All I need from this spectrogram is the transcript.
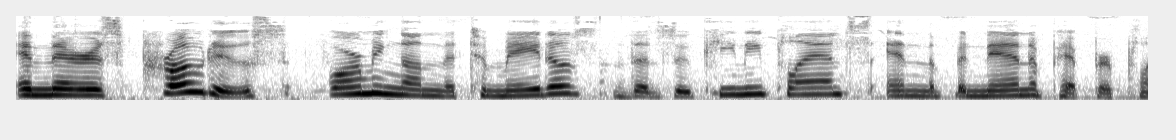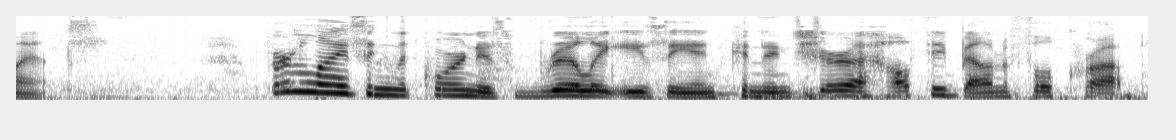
And there is produce forming on the tomatoes, the zucchini plants, and the banana pepper plants. Fertilizing the corn is really easy and can ensure a healthy, bountiful crop.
